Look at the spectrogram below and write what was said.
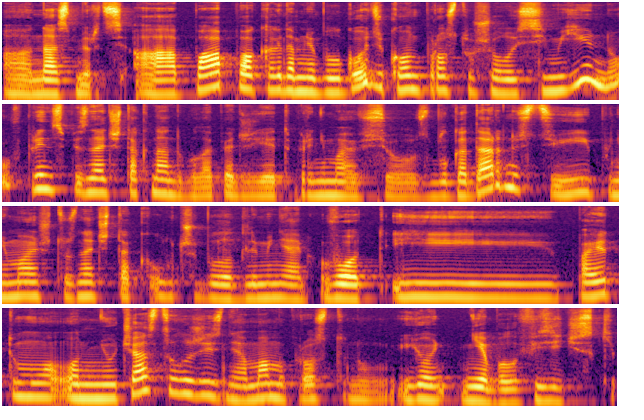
э, насмерть. А папа, когда мне был годик, он просто ушел из семьи. Ну, в принципе, значит, так надо было. Опять же, я это принимаю все с благодарностью и понимаю, что, значит, так лучше было для меня. Вот. И поэтому он не участвовал в жизни, а мама просто, ну, ее не было физически.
